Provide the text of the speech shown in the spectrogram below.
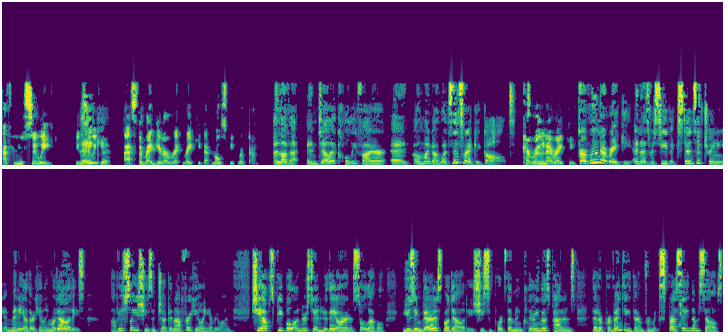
That's Usui. Usui. Thank you. That's the regular Reiki that most people have done. I love that. Angelic Holy Fire. And oh my God, what's this Reiki called? Karuna Reiki. Karuna Reiki and has received extensive training in many other healing modalities. Obviously, she's a juggernaut for healing everyone. She helps people understand who they are at a soul level using various modalities. She supports them in clearing those patterns that are preventing them from expressing themselves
